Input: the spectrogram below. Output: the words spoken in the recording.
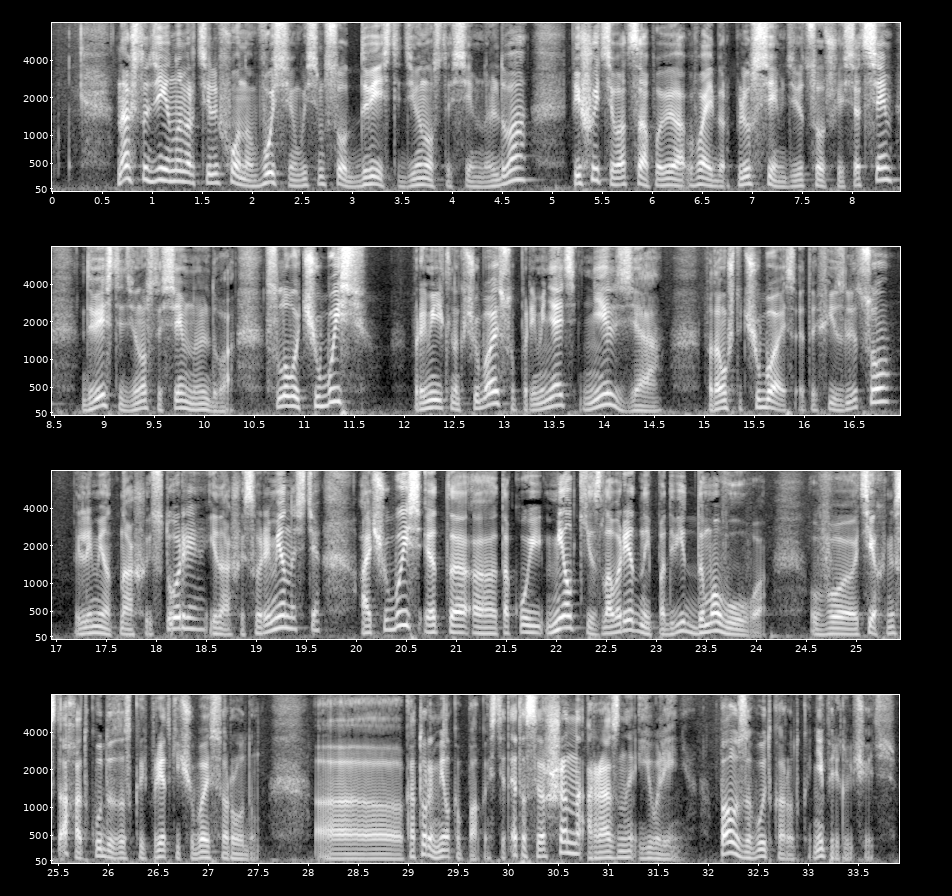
Наш студийный номер телефона 8 800 297 02. Пишите WhatsApp и Viber плюс 7 967 297 02. Слово «чубысь» применительно к Чубайсу применять нельзя, потому что Чубайс – это физлицо, элемент нашей истории и нашей современности, а Чубысь – это э, такой мелкий зловредный подвид домового в тех местах, откуда, так сказать, предки Чубайса родом, который мелко пакостит. Это совершенно разные явления. Пауза будет короткой, не переключайтесь.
